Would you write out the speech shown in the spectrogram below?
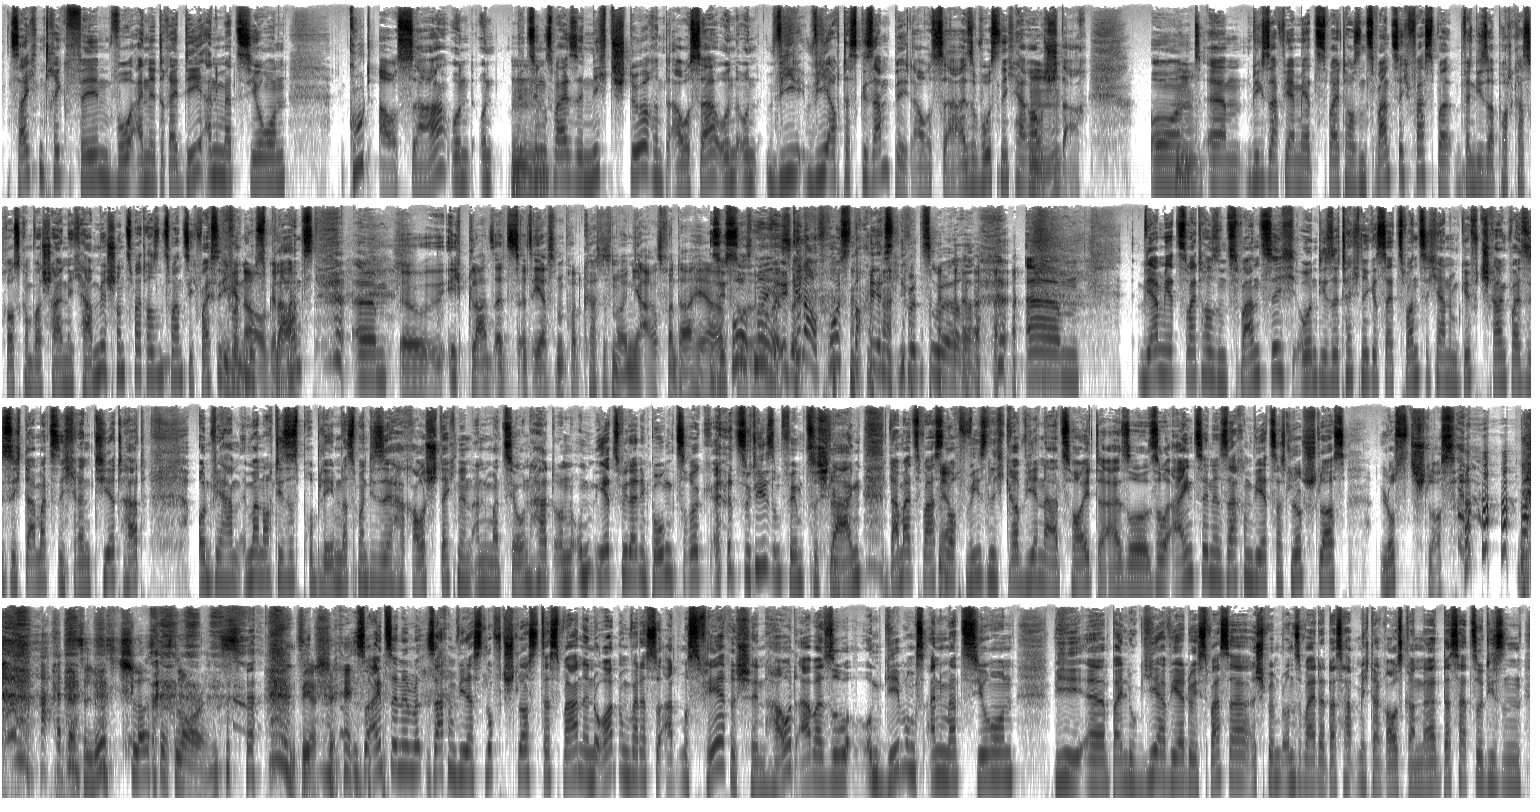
Zeichentrickfilmen, wo eine 3D-Animation gut aussah und, und mhm. beziehungsweise nicht störend aussah und, und wie, wie auch das Gesamtbild aussah, also wo es nicht herausstach. Mhm. Und hm. ähm, wie gesagt, wir haben jetzt 2020 fast, wenn dieser Podcast rauskommt, wahrscheinlich haben wir schon 2020. Ich weiß nicht, genau, wann du genau. planst. Ähm, äh, ich plane es als, als ersten Podcast des neuen Jahres, von daher frohes Neues. Genau, frohes Neues, liebe Zuhörer. ähm, wir haben jetzt 2020 und diese Technik ist seit 20 Jahren im Giftschrank, weil sie sich damals nicht rentiert hat. Und wir haben immer noch dieses Problem, dass man diese herausstechenden Animationen hat. Und um jetzt wieder den Bogen zurück äh, zu diesem Film zu schlagen, damals war es ja. noch wesentlich gravierender als heute. Also so einzelne Sachen wie jetzt das Luftschloss Lustschloss. das Lustschloss des Lawrence. Sehr schön. So einzelne Sachen wie das Luftschloss, das waren in Ordnung, weil das so atmosphärisch hinhaut, aber so Umgebungsanimationen wie äh, bei Lugia, wie er durchs Wasser schwimmt und so weiter, das hat mich da rausgekommen. Das hat so diesen,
